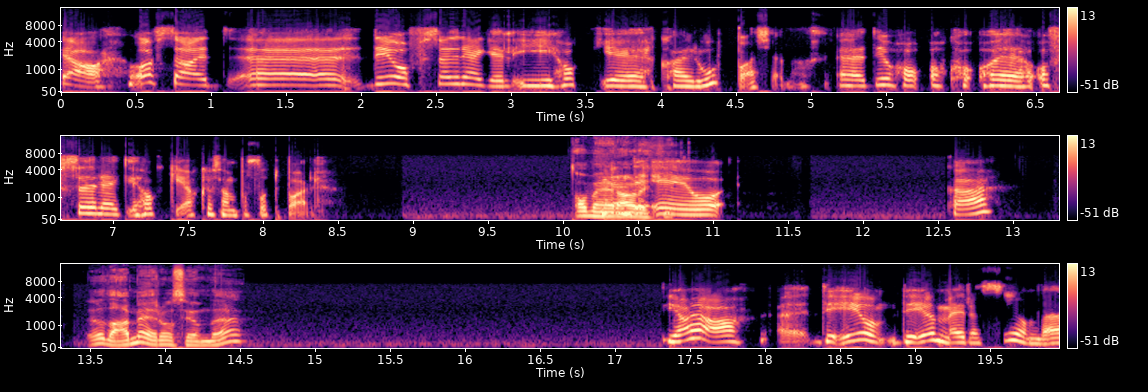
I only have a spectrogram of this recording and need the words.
Ja, offside. uh, Det er jo offside-regel i hockey hva Europa kjenner. Uh, Det er jo offside-regel i hockey, akkurat som på fotball. Og mer Men er det det ikke. Hva? Jo, det er mer å si om det. Ja, ja. Det er jo, det er jo mer å si om det.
